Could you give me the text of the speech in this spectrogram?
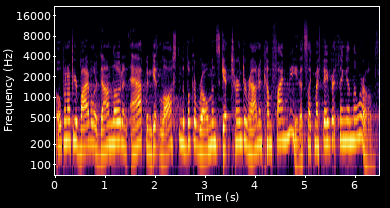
Open up your Bible or download an app and get lost in the book of Romans, get turned around and come find me. That's like my favorite thing in the world.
